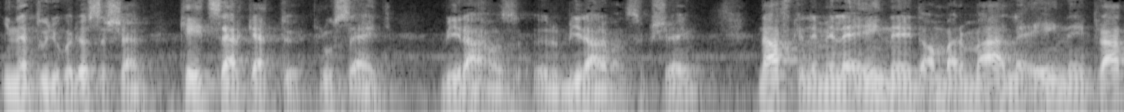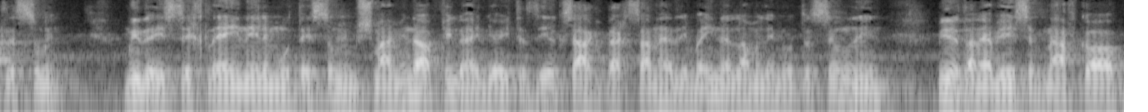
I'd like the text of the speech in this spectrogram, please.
innen tudjuk, hogy összesen kétszer kettő plusz egy bírához, bírára van szükség. Nafkele me leéné, de amár már leéné, prát lesz szumin. Mida is sich leéné le és szumim, s már minden a filu hegyait az ilk szákbák szánhedrinben, innen lama le múlta szumin, minden tanában észak nafka,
